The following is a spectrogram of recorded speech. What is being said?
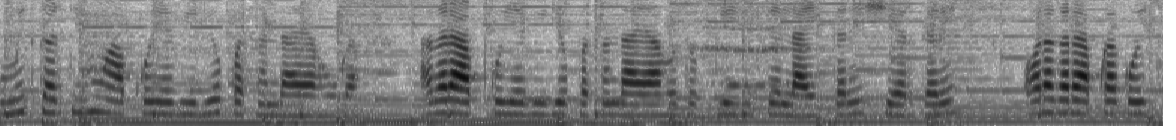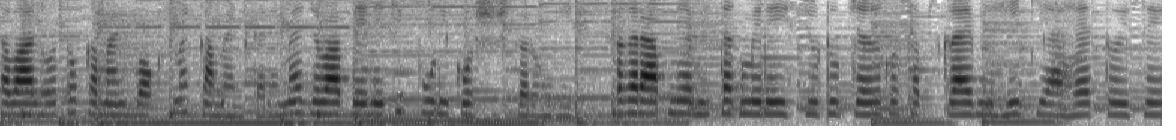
उम्मीद करती हूँ आपको यह वीडियो पसंद आया होगा। अगर आपको यह वीडियो पसंद आया हो तो प्लीज़ इसे लाइक करें, शेयर करें और अगर आपका कोई सवाल हो तो कमेंट बॉक्स में कमेंट करें। मैं जवाब देने की पूरी कोशिश करूँगी। अगर आपने अभी तक मेरे इस यूट्यूब चैनल को सब्सक्राइब नहीं किया है तो इसे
